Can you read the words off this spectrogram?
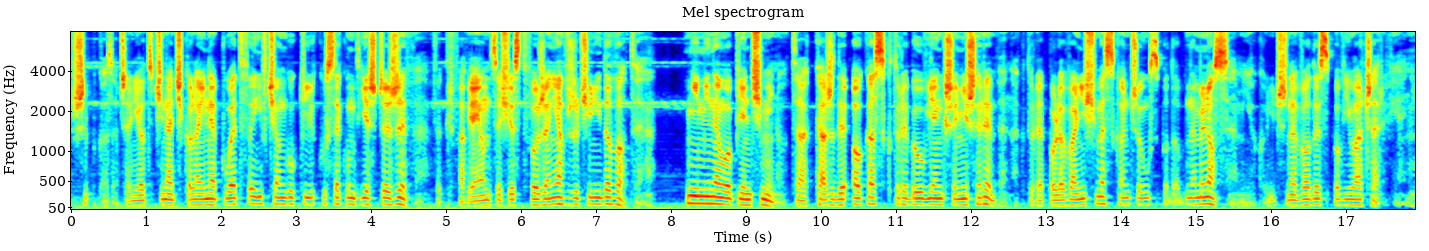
Szybko zaczęli odcinać kolejne płetwy i w ciągu kilku sekund jeszcze żywe, wykrwawiające się stworzenia wrzucili do wody. Nie minęło pięć minut, a każdy okaz, który był większy niż ryby, na które polowaliśmy, skończył z podobnym losem i okoliczne wody spowiła czerwień.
